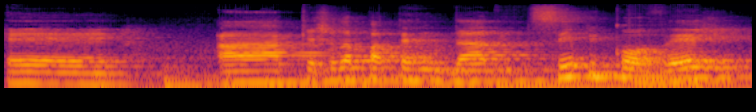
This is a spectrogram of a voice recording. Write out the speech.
é, a questão da paternidade sempre converge,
